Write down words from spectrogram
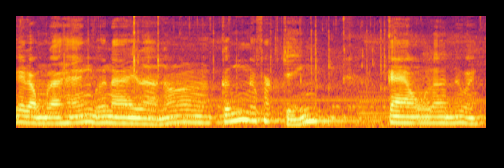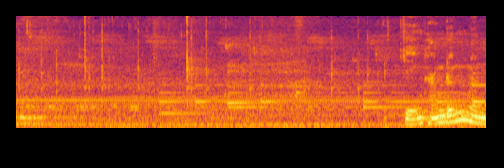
Mấy cái đồng la hán bữa nay là nó cứng nó phát triển cao lên các bạn. Chuyển thẳng đứng lên.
